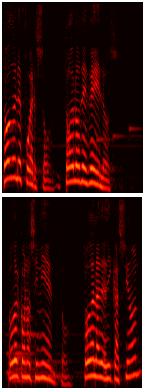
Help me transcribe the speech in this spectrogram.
todo el esfuerzo, todos los desvelos, todo el conocimiento, toda la dedicación,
